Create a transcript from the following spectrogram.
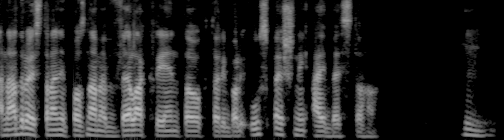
A na druhej strane poznáme veľa klientov, ktorí boli úspešní aj bez toho. Hmm.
